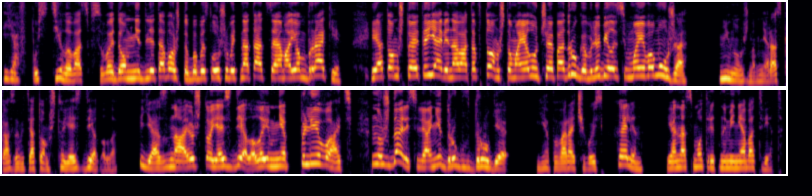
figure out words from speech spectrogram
Я впустила вас в свой дом не для того, чтобы выслушивать нотации о моем браке и о том, что это я виновата в том, что моя лучшая подруга влюбилась в моего мужа. Не нужно мне рассказывать о том, что я сделала. Я знаю, что я сделала, и мне плевать, нуждались ли они друг в друге. Я поворачиваюсь к Хелен, и она смотрит на меня в ответ.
